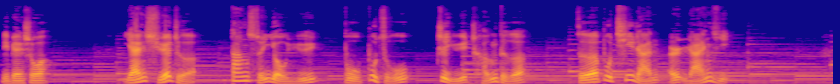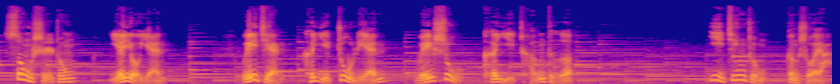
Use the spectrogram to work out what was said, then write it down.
里边说：“言学者当损有余，补不足，至于承德。”则不期然而然矣。宋史中也有言：“为简可以助廉，为术可以成德。”易经中更说呀：“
